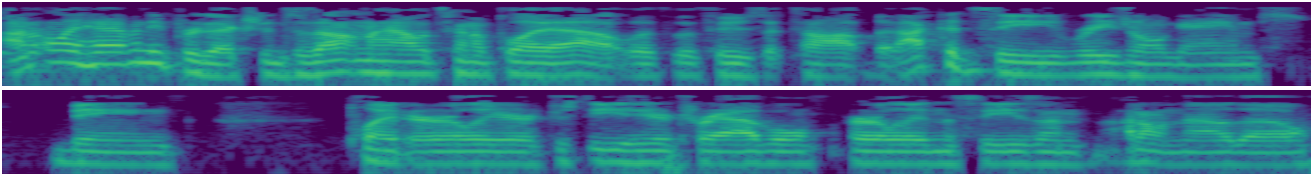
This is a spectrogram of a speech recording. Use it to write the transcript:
I don't really have any predictions because I don't know how it's going to play out with with who's at top, but I could see regional games being played earlier, just easier travel early in the season. I don't know though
